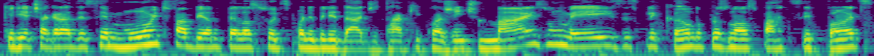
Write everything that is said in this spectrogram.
Queria te agradecer muito, Fabiano, pela sua disponibilidade de estar aqui com a gente mais um mês, explicando para os nossos participantes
